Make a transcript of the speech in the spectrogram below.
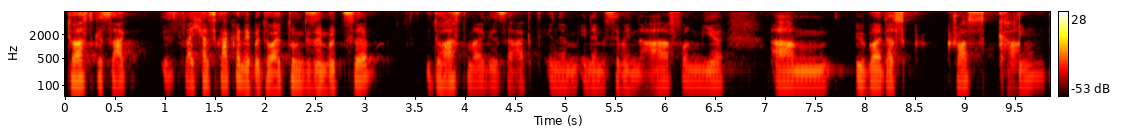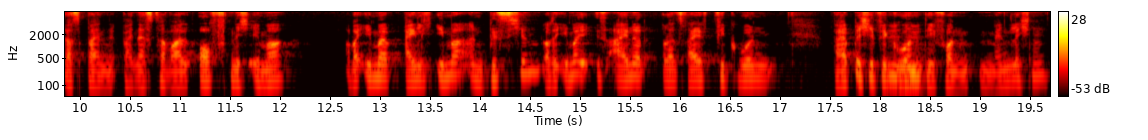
du hast gesagt, vielleicht hat es gar keine Bedeutung, diese Mütze. Du hast mal gesagt in einem, in einem Seminar von mir ähm, über das Cross-Cutting, das bei, bei Nesterwal oft nicht immer, aber immer, eigentlich immer ein bisschen, oder immer ist eine oder zwei Figuren, weibliche Figuren, mhm. die von männlichen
